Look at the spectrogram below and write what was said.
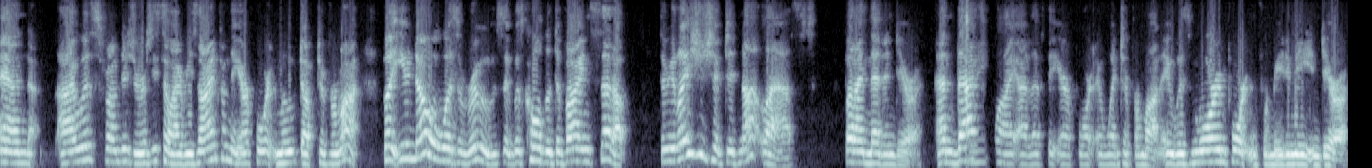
and I was from New Jersey, so I resigned from the airport and moved up to Vermont. But you know it was a ruse. It was called the divine setup. The relationship did not last, but I met Indira. And that's Right. why I left the airport and went to Vermont. It was more important for me to meet Indira.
